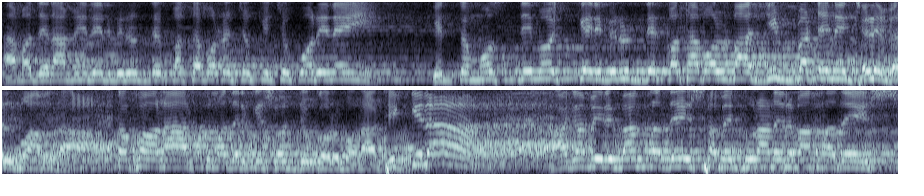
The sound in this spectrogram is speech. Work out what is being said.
আমাদের আমিরের বিরুদ্ধে কথা বলেছ, কিছু করি নেই। কিন্তু মুসলিম ঐক্যের বিরুদ্ধে কথা বলবা, জিব্বা টেনে ছেড়ে ফেলব আমরা। তখন আর তোমাদেরকে সহ্য করব না, ঠিক কিনা আগামীর বাংলাদেশ হবে কোরআনের বাংলাদেশ।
